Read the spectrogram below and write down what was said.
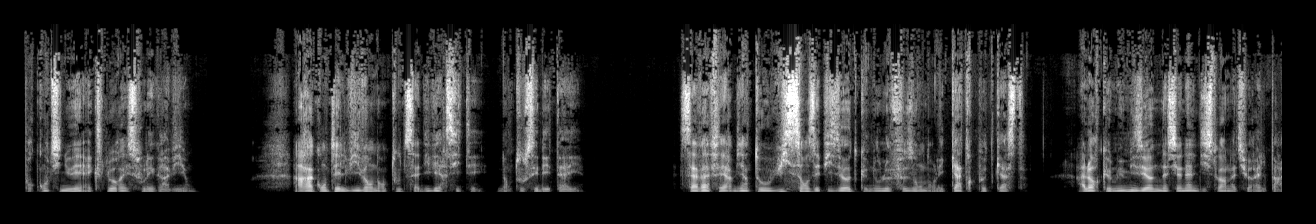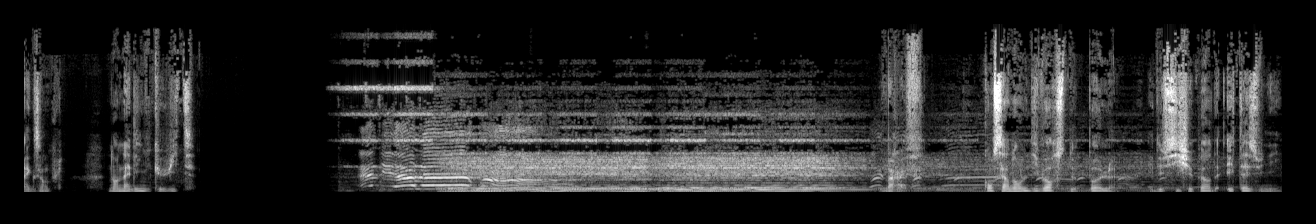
pour continuer à explorer sous les gravillons, à raconter le vivant dans toute sa diversité, dans tous ses détails. Ça va faire bientôt 800 épisodes que nous le faisons dans les quatre podcasts, alors que le Muséum national d'histoire naturelle, par exemple, n'en aligne que 8. Bref, concernant le divorce de Paul et de Sea Shepherd États-Unis,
